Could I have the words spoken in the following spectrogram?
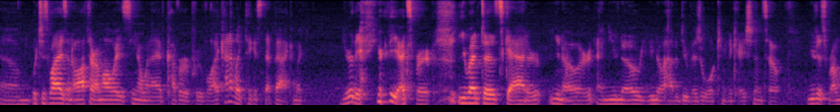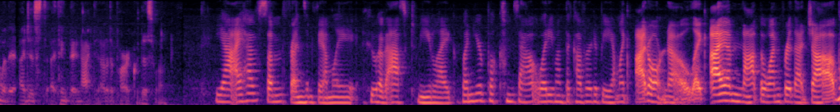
Um, which is why, as an author, I'm always, you know, when I have cover approval, I kind of like take a step back. I'm like, you're the you're the expert. You went to SCAD, or you know, or, and you know you know how to do visual communication. So you just run with it. I just I think they knocked it out of the park with this one. Yeah, I have some friends and family who have asked me, like, when your book comes out, what do you want the cover to be? I'm like, I don't know. Like, I am not the one for that job.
